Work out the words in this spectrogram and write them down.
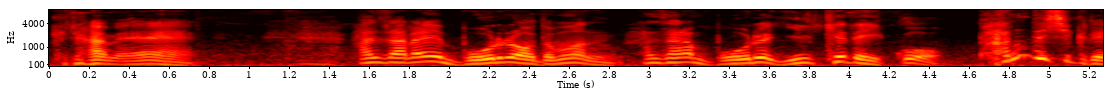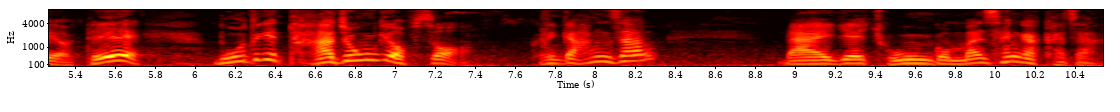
그 다음에 한 사람이 뭐를 얻으면 한 사람 뭐를 잃게 돼 있고 반드시 그래요. 대 모든 게 다 좋은 게 없어. 그러니까 항상 나에게 좋은 것만 생각하자.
